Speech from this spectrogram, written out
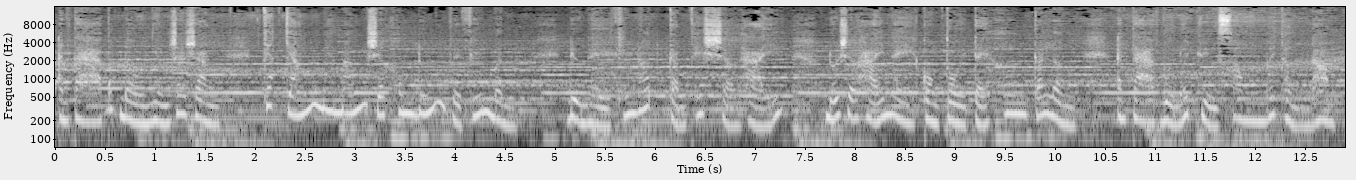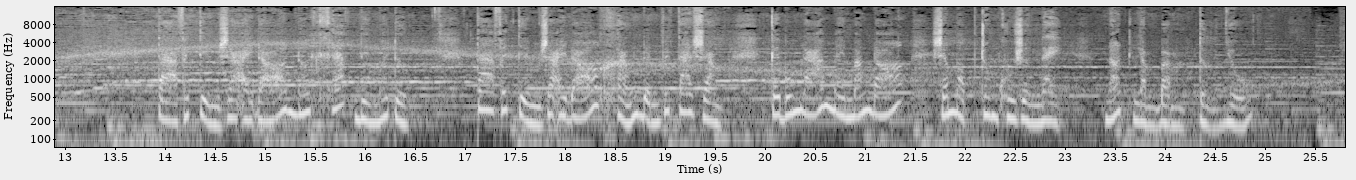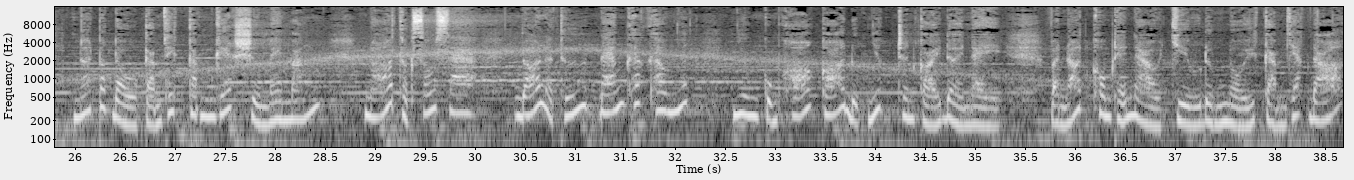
Anh ta bắt đầu nhận ra rằng chắc chắn may mắn sẽ không đứng về phía mình. Điều này khiến Nốt cảm thấy sợ hãi. Nỗi sợ hãi này còn tồi tệ hơn cả lần Anh ta vừa nói chuyện xong với thần non Ta phải tìm ra ai đó nói khác đi mới được. Ta phải tìm ra ai đó khẳng định với ta rằng Cây bóng lá may mắn đó sẽ mọc trong khu rừng này. Nó lầm bầm tự nhủ. Nó bắt đầu cảm thấy căm ghét sự may mắn. Nó thật xấu xa. Đó là thứ đáng khát khao nhất, nhưng cũng khó có được nhất trên cõi đời này. Và nó không thể nào chịu đựng nổi cảm giác đó.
